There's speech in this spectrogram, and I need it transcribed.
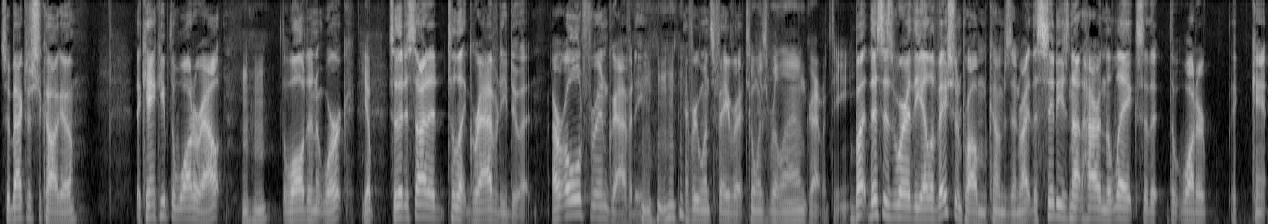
So back to Chicago. They can't keep the water out. Mm-hmm. The wall didn't work. Yep. So they decided to let gravity do it. Our old friend gravity, everyone's favorite. Can always rely on gravity. But this is where the elevation problem comes in, right? The city's not higher than the lake, so that the water it can't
